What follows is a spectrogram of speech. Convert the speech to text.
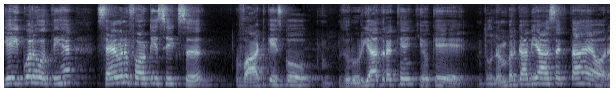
ये इक्वल होती है सेवन फोर्टी सिक्स वाट के, इसको ज़रूर याद रखें, क्योंकि दो नंबर का भी आ सकता है और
